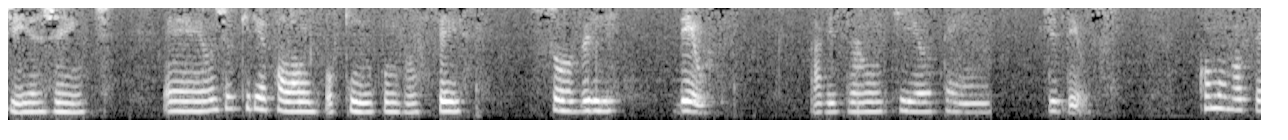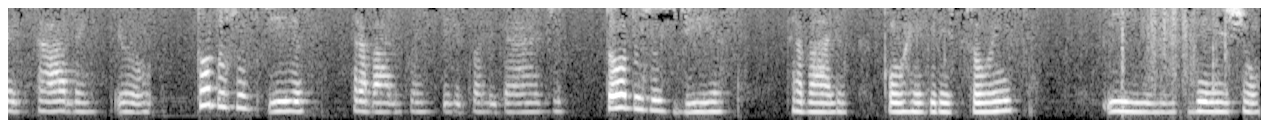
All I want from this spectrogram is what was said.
dia, gente. É, hoje eu queria falar um pouquinho com vocês sobre Deus, a visão que eu tenho de Deus. Como vocês sabem, eu todos os dias trabalho com espiritualidade, todos os dias trabalho com regressões e vejo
